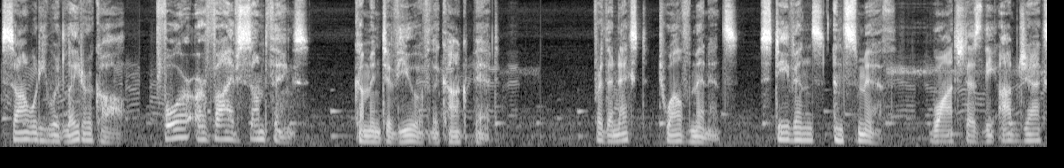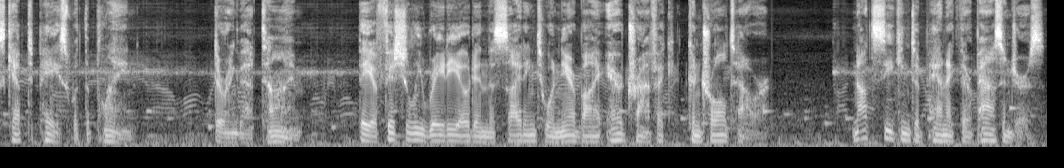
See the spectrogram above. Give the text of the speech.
saw what he would later call four or five somethings come into view of the cockpit. For the next 12 minutes, Stevens and Smith watched as the objects kept pace with the plane. During that time, they officially radioed in the sighting to a nearby air traffic control tower. Not seeking to panic their passengers,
